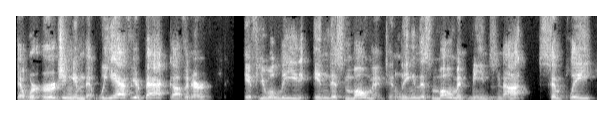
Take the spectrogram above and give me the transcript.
That we're urging him that we have your back, governor, if you will lead in this moment. And leading in this moment means not simply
